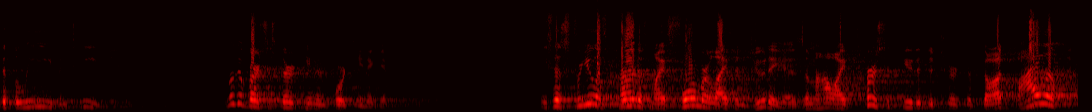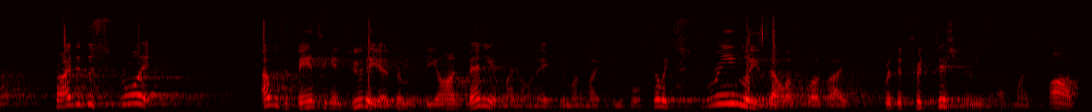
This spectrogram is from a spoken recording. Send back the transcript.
to believe and teach. Look at verses 13 and 14 again. He says, For you have heard of my former life in Judaism, how I persecuted the church of God violently, tried to destroy it. I was advancing in Judaism beyond many of my own age among my people. So extremely zealous was I for the traditions of my fathers.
